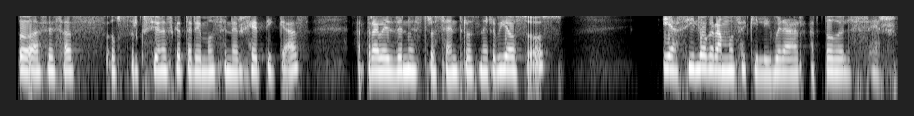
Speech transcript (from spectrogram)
todas esas obstrucciones que tenemos energéticas a través de nuestros centros nerviosos y así logramos equilibrar a todo el ser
